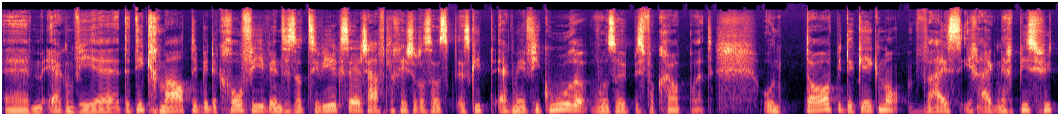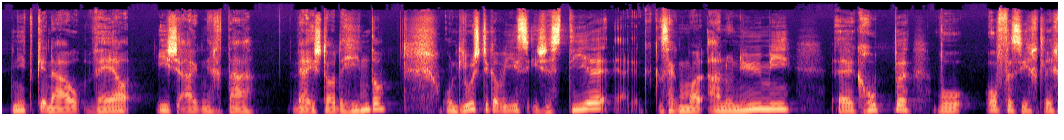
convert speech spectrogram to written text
ähm, irgendwie den Dick Martin bei der Kofi, wenn es so zivilgesellschaftlich ist oder so. Es, es gibt irgendwie Figuren, wo so etwas verkörpert. Und da bei den Gegnern weiß ich eigentlich bis heute nicht genau, wer ist eigentlich da Wer ist da dahinter? Und lustigerweise ist es die, äh, sagen wir mal, anonyme äh, Gruppe, wo offensichtlich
